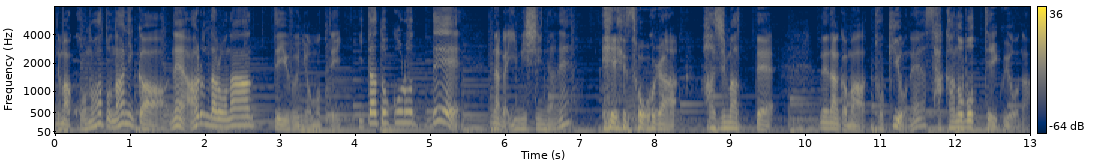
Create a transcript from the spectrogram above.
でまあこのあと何かねあるんだろうなっていうふうに思っていたところでなんか意味深なね映像が始まってでなんかまあ時をね遡っていくような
